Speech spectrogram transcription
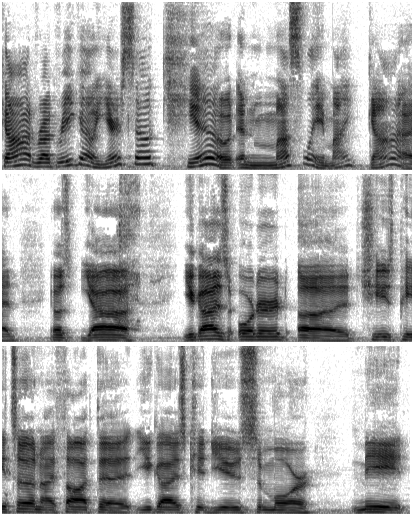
God, Rodrigo, you're so cute and muscly. My God." He goes, "Yeah." You guys ordered uh, cheese pizza, and I thought that you guys could use some more meat.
